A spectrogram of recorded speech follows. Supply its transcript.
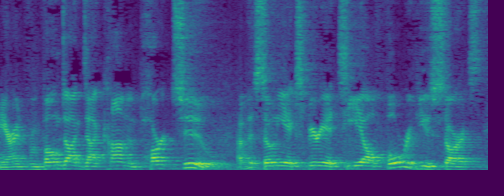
Aaron from PhoneDog.com and part two of the Sony Xperia TL full review starts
